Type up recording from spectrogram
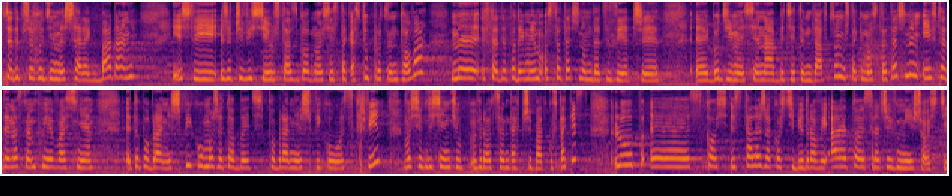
wtedy przechodzimy szereg badań. Jeśli rzeczywiście już ta zgodność jest taka stuprocentowa, my wtedy podejmujemy ostateczną decyzję, czy e, godzimy się na bycie tym dawcą, już takim ostatecznym i wtedy następuje właśnie e, to pobranie szpiku. Może to być pobranie szpiku z krwi, w 80% przypadków tak jest, lub e, z, z talerza kości biodrowej, ale to jest raczej w mniejszości.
